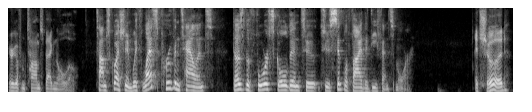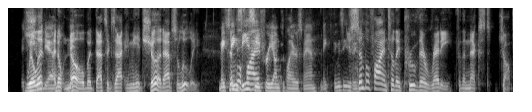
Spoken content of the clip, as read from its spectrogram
Here we go from Tom Spagnolo. Tom's question: With less proven talent, does the force Golden to to simplify the defense more? It should. It Will should, it? yeah. I don't know, but that's exactly. I mean, it should absolutely. Make things easy for young players, man. Make things easy. You simplify until they prove they're ready for the next jump.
